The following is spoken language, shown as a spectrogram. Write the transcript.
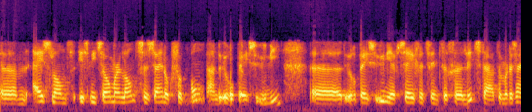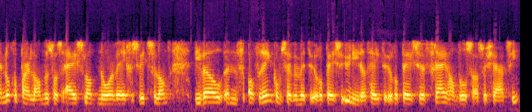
um, IJsland is niet zomaar land. Ze zijn ook verbonden aan de Europese Unie. Uh, de Europese Unie heeft 27 uh, lidstaten, maar er zijn nog een paar landen, zoals IJsland, Noorwegen, Zwitserland, die wel een overeenkomst hebben met de Europese Unie. Dat heet de Europese Vrijhandelsassociatie.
